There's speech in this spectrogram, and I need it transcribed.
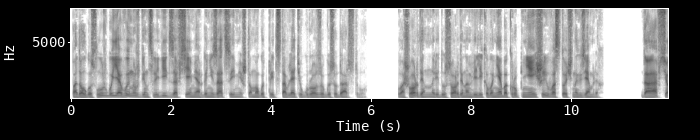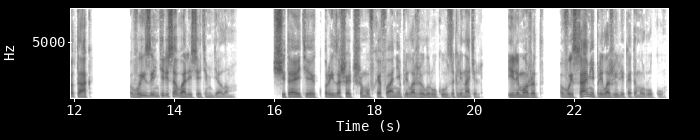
По долгу службы я вынужден следить за всеми организациями, что могут представлять угрозу государству. Ваш орден, наряду с орденом Великого Неба, крупнейший в восточных землях. Да, все так. Вы заинтересовались этим делом. Считаете, к произошедшему в Хефане приложил руку заклинатель? Или, может, вы сами приложили к этому руку.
